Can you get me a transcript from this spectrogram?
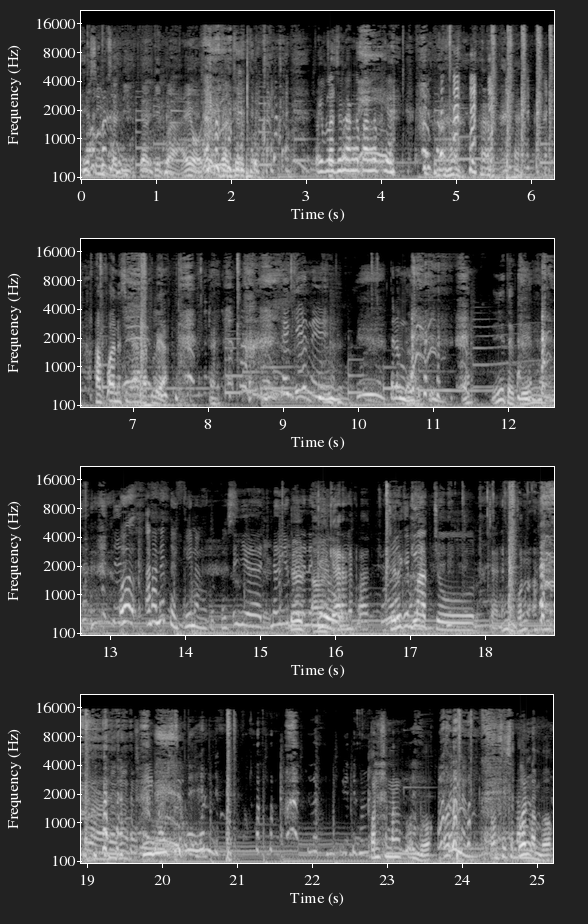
Ya sing bisa didaki bae oh pelacur. Iki pelacur anget-anget ya. Apa nih sing anget lu ya? Kayak gini. terlembut Hah? Iya tapi oh anaknya daging nang terus Iya, nang yo arane pelacur. Jadi ki pelacur. Jadi nang kon arane pelacur. Kon seneng lembuk. Kon kon sih seneng Kon- lembuk.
